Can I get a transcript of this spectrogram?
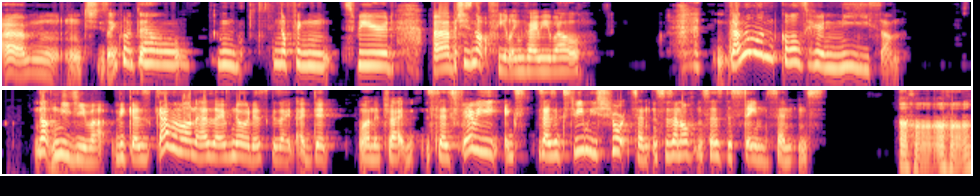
Um, she's like, "What the hell? Mm, Nothing. It's weird." Uh, but she's not feeling very well. Gammamon calls her Nisan not Nijima, because Gammamon, as I've noticed, because I, I did want to try, says very, ex- says extremely short sentences and often says the same sentence. Uh huh, uh huh.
